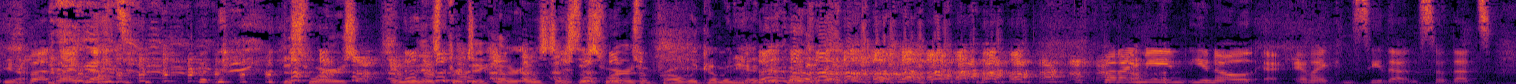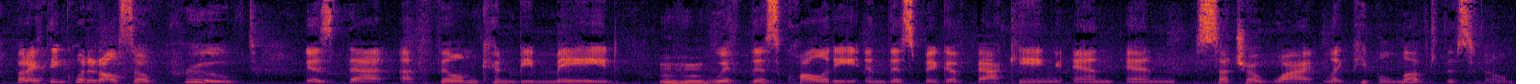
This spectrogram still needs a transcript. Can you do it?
Yeah. But like that's The swears in this particular instance, the swears would probably come in handy quite a bit. I mean, you know, and I can see that, and so that's. But I think what it also proved is that a film can be made Mm-hmm. with this quality and this big of backing, and and such a wide like people loved this film.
